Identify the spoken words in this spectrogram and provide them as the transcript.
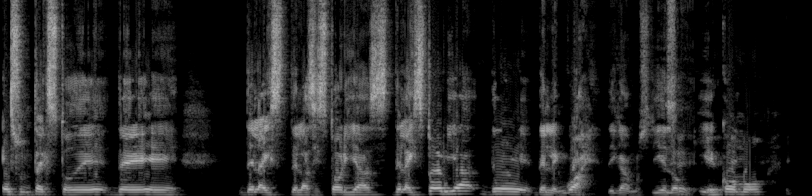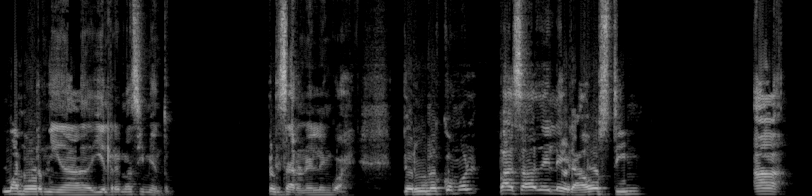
es un texto de, de, la, de las historias, de la historia de, del lenguaje, digamos, y, y de cómo la modernidad y el renacimiento pensaron en el lenguaje. Pero uno cómo pasa de leer a Austin a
